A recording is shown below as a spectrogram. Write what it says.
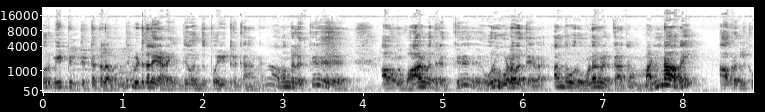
ஒரு மீட்பின் திட்டத்தில் வந்து விடுதலை அடைந்து வந்து போயிட்டு இருக்காங்க அவங்களுக்கு அவங்க வாழ்வதற்கு ஒரு உணவு தேவை. அந்த ஒரு உணர்விற்காக மன்னாவை அவர்களுக்கு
